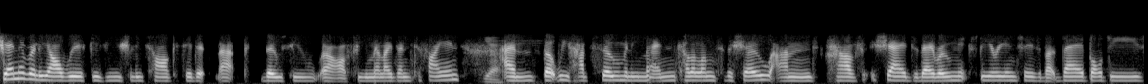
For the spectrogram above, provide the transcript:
generally our work is usually targeted at, at those who are female identifying. Yeah. Um, but we've had so many men come along to the show and have shared their own experiences about their bodies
